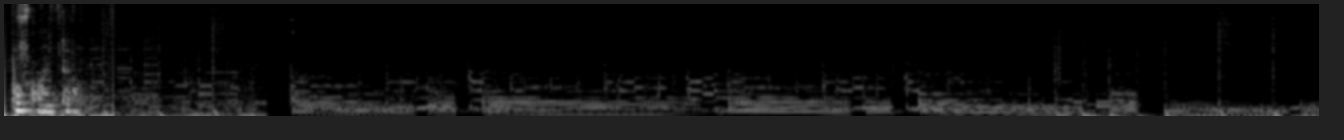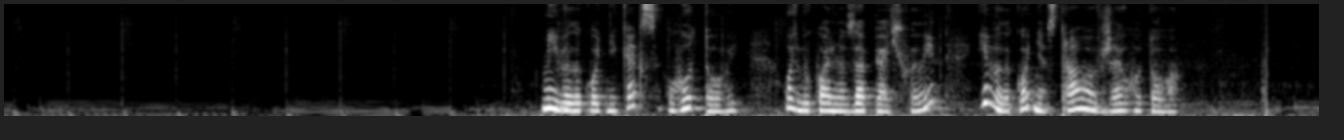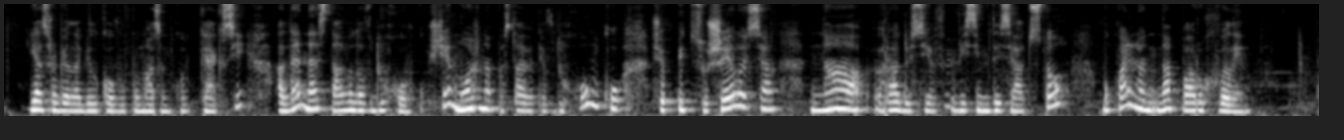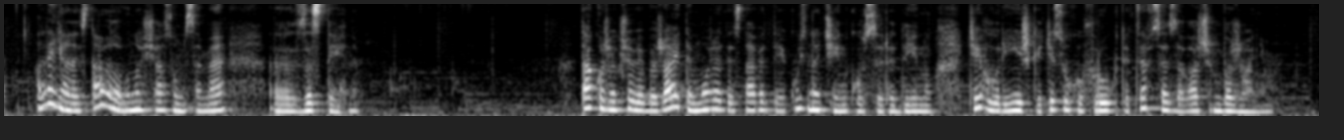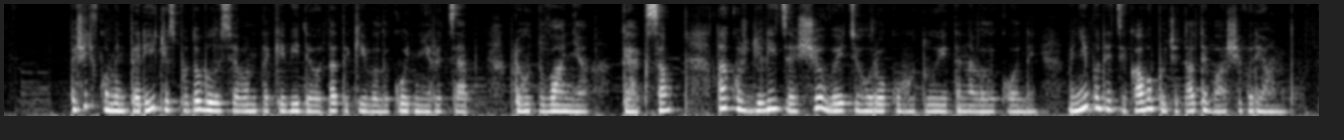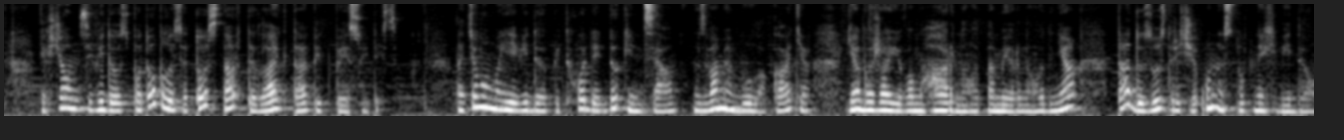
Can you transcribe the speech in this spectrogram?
по контуру. Мій великодній кекс готовий. Ось буквально за 5 хвилин і великодня страва вже готова. Я зробила білкову помазанку кексі, але не ставила в духовку. Ще можна поставити в духовку, щоб підсушилося на градусів 80-100, буквально на пару хвилин. Але я не ставила, воно з часом саме е, застигне. Також, якщо ви бажаєте, можете ставити якусь начинку всередину, чи горішки, чи сухофрукти, це все за вашим бажанням. Пишіть в коментарі, чи сподобалося вам таке відео та такий великодній рецепт приготування кекса. Також діліться, що ви цього року готуєте на Великодень. Мені буде цікаво почитати ваші варіанти. Якщо вам це відео сподобалося, то ставте лайк та підписуйтесь. На цьому моє відео підходить до кінця. З вами була Катя. Я бажаю вам гарного та мирного дня та до зустрічі у наступних відео.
